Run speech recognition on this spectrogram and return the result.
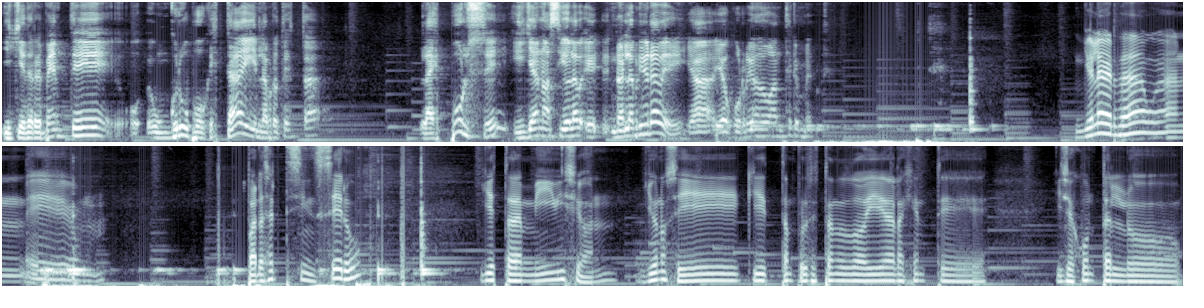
y que de repente un grupo que está ahí en la protesta la expulse y ya no ha sido la, eh, no es la primera vez, ya, ya ocurrió anteriormente. yo la verdad, weón, eh, para serte sincero, y esta es mi visión, yo no sé qué están protestando todavía la gente y se juntan los,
